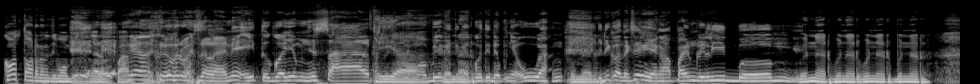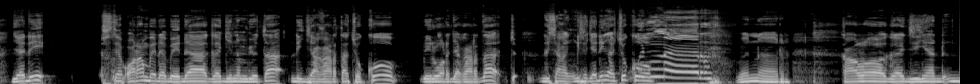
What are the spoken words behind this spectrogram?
kotor nanti mobilnya nggak ada parkir. Enggak, permasalahannya itu gue aja menyesal pas Iya, beli mobil ketika benar. gue tidak punya uang. Benar. Jadi konteksnya ya ngapain beli libom. Bener bener bener bener. Jadi setiap orang beda-beda gaji 6 juta di Jakarta cukup, di luar Jakarta bisa bisa jadi nggak cukup. Bener. Bener. Kalau gajinya 2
